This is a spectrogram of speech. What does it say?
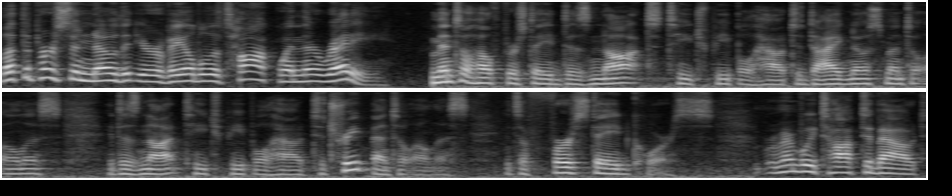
Let the person know that you're available to talk when they're ready. Mental health first aid does not teach people how to diagnose mental illness. It does not teach people how to treat mental illness. It's a first aid course. Remember we talked about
